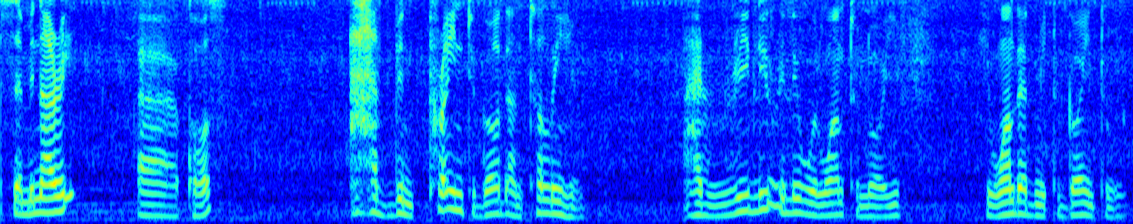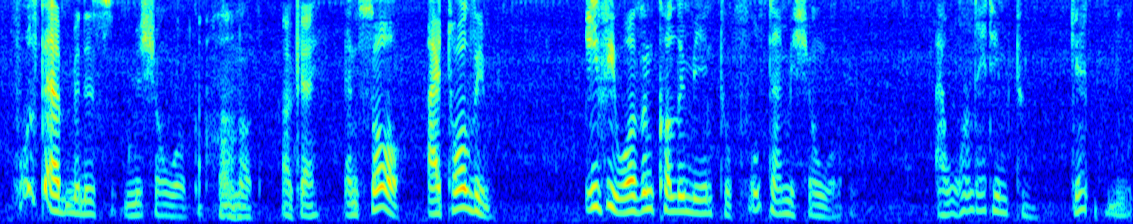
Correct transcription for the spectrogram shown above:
seminary uh, course, I had been praying to God and telling him I really, really would want to know if he wanted me to go into full-time minis- mission work or Uh-huh. not. Okay. And so I told him if he wasn't calling me into full-time mission work, I wanted him to get me,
